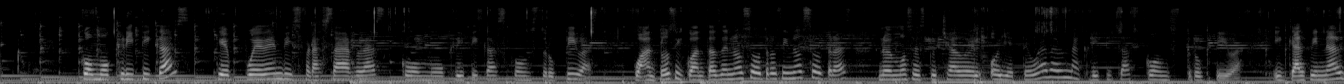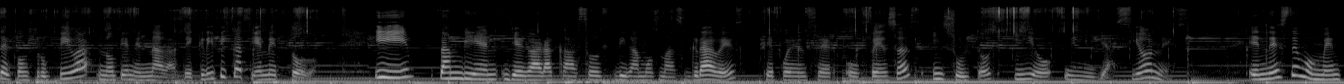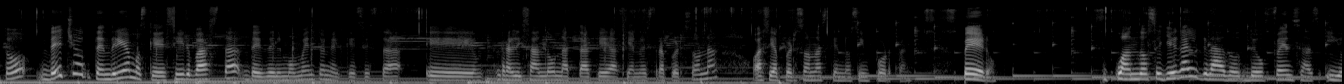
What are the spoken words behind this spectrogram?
como críticas que pueden disfrazarlas como críticas constructivas. ¿Cuántos y cuántas de nosotros y nosotras no hemos escuchado el, oye, te voy a dar una crítica constructiva? Y que al final de constructiva no tiene nada, de crítica tiene todo. Y también llegar a casos, digamos, más graves, que pueden ser ofensas, insultos y o humillaciones en este momento, de hecho tendríamos que decir basta desde el momento en el que se está eh, realizando un ataque hacia nuestra persona o hacia personas que nos importan. Pero cuando se llega al grado de ofensas y,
